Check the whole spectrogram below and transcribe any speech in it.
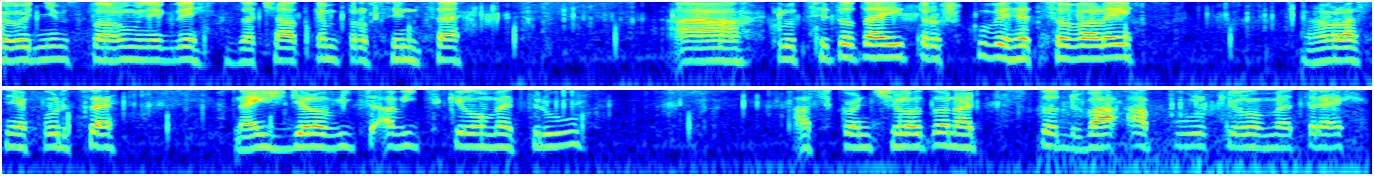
ve vodním slalomu někdy začátkem prosince a kluci to tady trošku vyhecovali a vlastně furt se najíždělo víc a víc kilometrů a skončilo to na 102,5 kilometrech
